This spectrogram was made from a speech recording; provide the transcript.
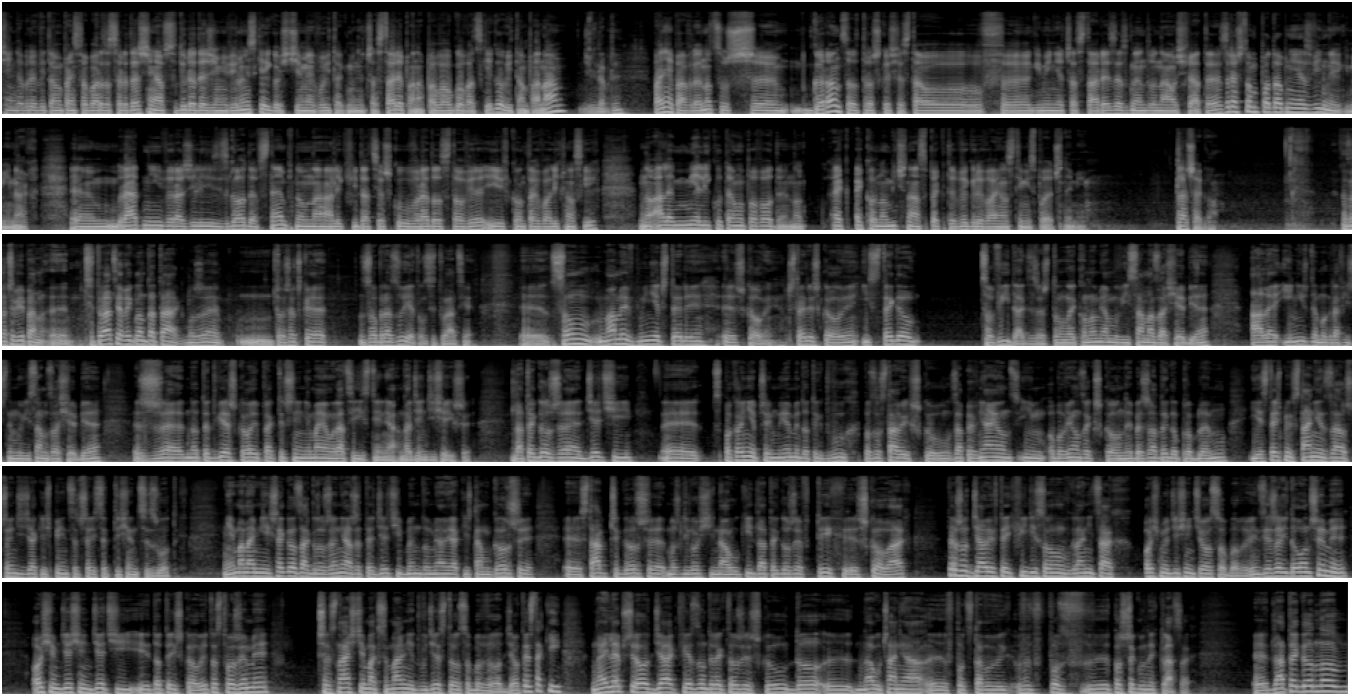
Dzień dobry, witam Państwa bardzo serdecznie. A w studiu Rady Ziemi Wieluńskiej gościmy wójta gminy Czastary, pana Pawła Głowackiego. Witam pana. Dzień dobry. Panie Pawle, no cóż, e, gorąco troszkę się stało w gminie Czastary ze względu na oświatę. Zresztą podobnie jest w innych gminach. E, Radni wyrazili zgodę wstępną na likwidację szkół w Radostowie i w Kątach Walichnowskich, no ale mieli ku temu powody. No, ek- ekonomiczne aspekty wygrywają z tymi społecznymi. Dlaczego? To znaczy, wie pan, y, sytuacja wygląda tak, może mm, troszeczkę zobrazuję tą sytuację. Y, Są, mamy w gminie cztery y, szkoły. Cztery szkoły i z tego, co widać, zresztą ekonomia mówi sama za siebie, ale i niż demograficzny mówi sam za siebie, że no te dwie szkoły praktycznie nie mają racji istnienia na dzień dzisiejszy. Dlatego, że dzieci y, spokojnie przejmujemy do tych dwóch pozostałych szkół, zapewniając im obowiązek szkolny bez żadnego problemu i jesteśmy w stanie zaoszczędzić jakieś 500-600 tysięcy złotych. Nie ma najmniejszego zagrożenia, że te dzieci będą miały jakiś tam gorszy y, start czy gorsze możliwości nauki, dlatego że w tych y, szkołach też oddziały w tej chwili są w granicach 8-10 osobowe, więc jeżeli dołączymy 8-10 dzieci y, do tej szkoły, to stworzymy 16, maksymalnie 20-osobowy oddział. To jest taki najlepszy oddział, jak twierdzą dyrektorzy szkół, do y, nauczania y, w podstawowych, w, w, w poszczególnych klasach. Y, Dlatego, no,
